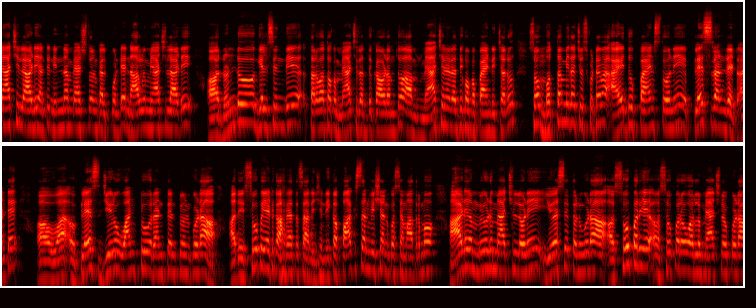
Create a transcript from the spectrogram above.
మ్యాచ్లు ఆడి అంటే నిన్న మ్యాచ్తో కలుపుకుంటే నాలుగు మ్యాచ్లు ఆడి రెండు గెలిచింది. తర్వాత ఒక మ్యాచ్ రద్దు కావడంతో ఆ మ్యాచ్ అనే రద్దుకి ఒక పాయింట్ ఇచ్చారు. సో మొత్తం మీద చూసుకుంటే ఐదు పాయింట్స్తోని ప్లస్ రన్ రేట్. అంటే plus zero one two run rate కూడా అది సూపర్ ఎయిట్గా అర్హత సాధించింది. ఇక పాకిస్తాన్ విషయానికి వస్తే మాత్రము ఆడిన మూడు మ్యాచ్ల్లోనే యుఎస్ఏ తను కూడా సూపర్ సూపర్ ఓవర్ల మ్యాచ్లో కూడా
